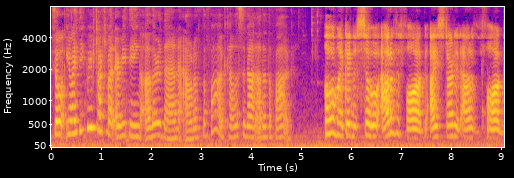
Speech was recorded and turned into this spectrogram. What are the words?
So you know, I think we've talked about everything other than out of the fog. Tell us about out of the fog. Oh my goodness. So, Out of the Fog, I started Out of the Fog,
